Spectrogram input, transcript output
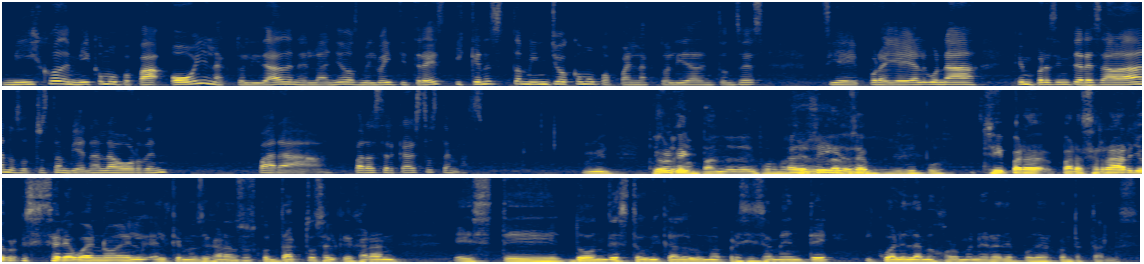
mi hijo de mí como papá hoy en la actualidad, en el año 2023? ¿Y qué necesito también yo como papá en la actualidad? Entonces, si por ahí hay alguna empresa interesada, nosotros también a la orden para, para acercar estos temas. Muy bien. Pues yo creo que, la información sí, o sea, grupos. sí para, para, cerrar, yo creo que sí sería bueno el, el, que nos dejaran sus contactos, el que dejaran este, dónde está ubicado Luma precisamente y cuál es la mejor manera de poder contactarles.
